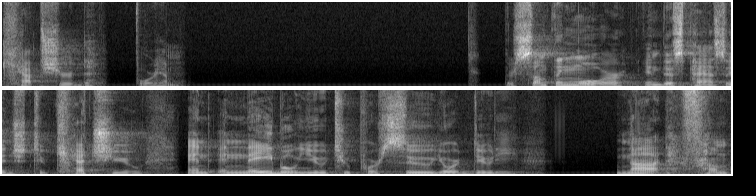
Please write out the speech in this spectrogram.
captured for him. There's something more in this passage to catch you and enable you to pursue your duty, not from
